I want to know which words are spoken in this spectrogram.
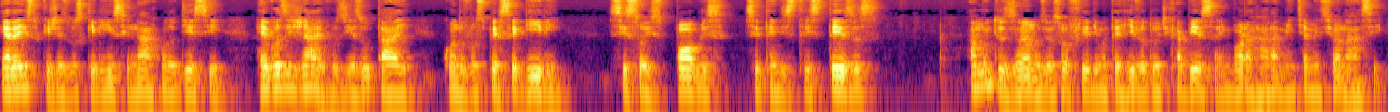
Era isso que Jesus queria ensinar quando disse: Regozijai-vos e exultai quando vos perseguirem. Se sois pobres, se tendes tristezas. Há muitos anos eu sofri de uma terrível dor de cabeça, embora raramente a mencionasse.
